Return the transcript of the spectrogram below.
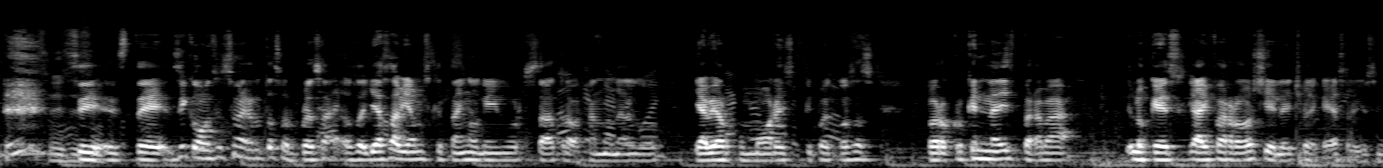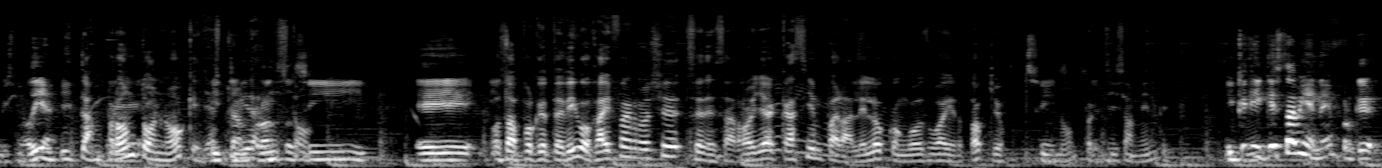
sí, sí, este, sí, como si es una gran sorpresa. O sea, ya sabíamos que Tango Gameworks estaba trabajando en algo, ya había rumores, ese tipo de cosas, pero creo que nadie esperaba lo que es Hi-Fi Rush y el hecho de que haya salido ese mismo día. Y tan pronto, ¿no? Que ya y tan pronto, sí. Eh, o sea, porque te digo, Hi-Fi Rush se desarrolla casi en paralelo con Ghostwire Tokyo. Sí. ¿no? Precisamente. Y que, y que, está bien, ¿eh? Porque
